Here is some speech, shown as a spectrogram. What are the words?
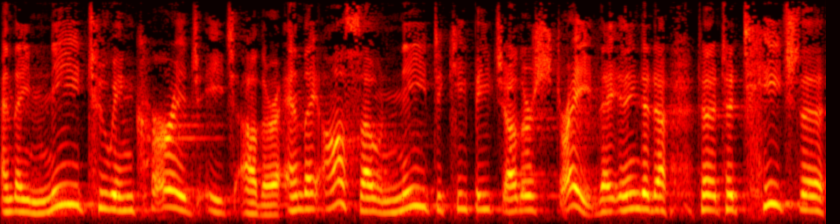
and they need to encourage each other and they also need to keep each other straight. They need to, to, to teach the,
